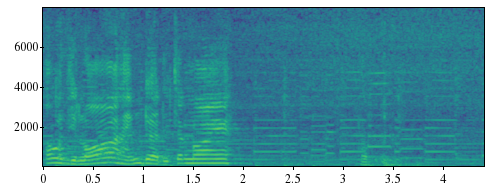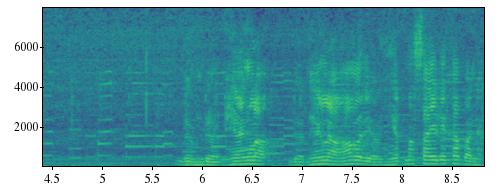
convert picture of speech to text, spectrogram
เอาสิล้อให้มันเดือดอีกจังหน่อยครับเริ่มเดือดแห้งแล้วเดือดแห้งแล้วเขาก็เดี๋ยวเฮ็ดมาใส่เลยครับบัดนี้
